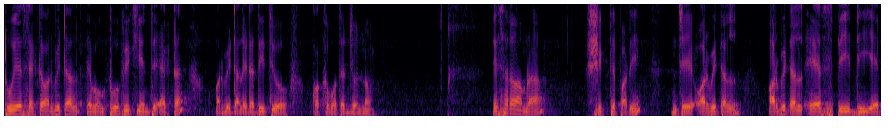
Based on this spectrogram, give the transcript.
টু এস একটা অরবিটাল এবং টু পি কিন্তু একটা অরবিটাল এটা দ্বিতীয় কক্ষপথের জন্য। এছাড়াও আমরা শিখতে পারি যে orbital orbital s p d f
